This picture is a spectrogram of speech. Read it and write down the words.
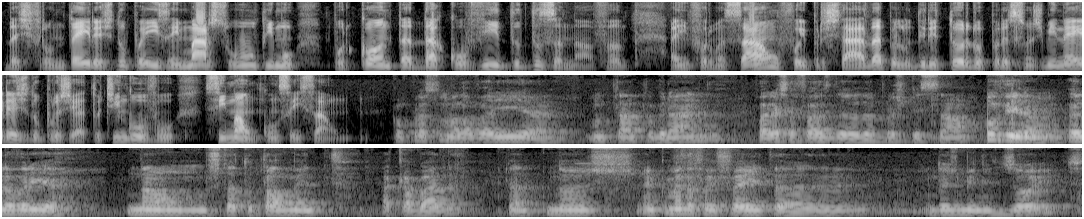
das fronteiras do país em março último por conta da Covid-19. A informação foi prestada pelo diretor de Operações Mineiras do projeto Tinguvo, Simão Conceição. Comprou-se uma lavaria um tanto grande para esta fase da, da prospecção. Como viram, a lavaria não está totalmente acabada. Portanto, nós, a encomenda foi feita em 2018,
